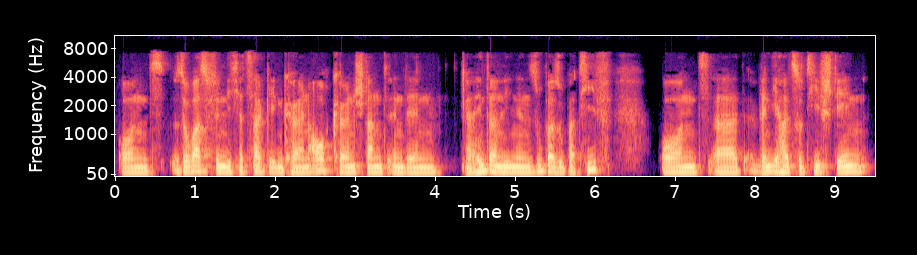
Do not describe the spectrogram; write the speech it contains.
Und sowas finde ich jetzt halt gegen Köln auch. Köln stand in den äh, Hinterlinien super, super tief und äh, wenn die halt so tief stehen,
